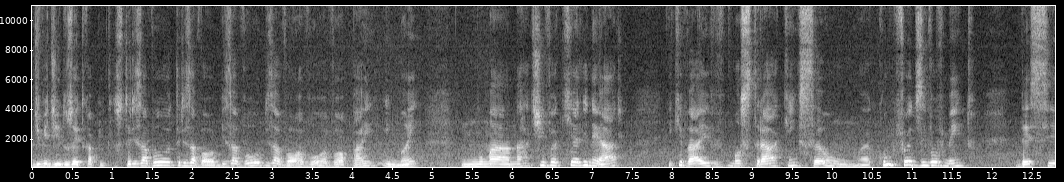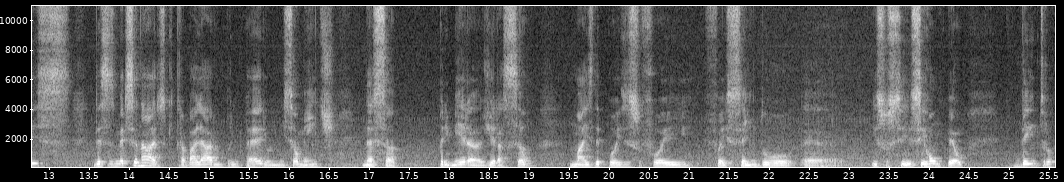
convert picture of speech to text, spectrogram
dividido os oito capítulos. Trisavô, trisavó, bisavô, bisavó, avô, avó, pai e mãe, numa narrativa que é linear e que vai mostrar quem são, é, como foi o desenvolvimento desses desses mercenários que trabalharam para o Império inicialmente nessa primeira geração, mas depois isso foi, foi sendo. É, isso se, se rompeu dentro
